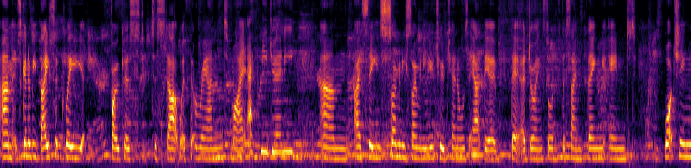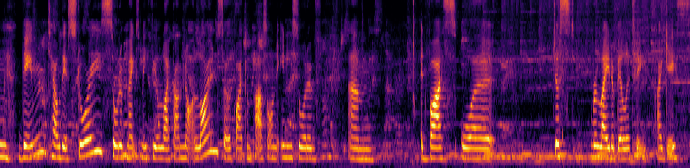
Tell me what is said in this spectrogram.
Um, it's going to be basically focused to start with around my acne journey. Um, I see so many, so many YouTube channels out there that are doing sort of the same thing and watching them tell their stories sort of makes me feel like I'm not alone. So if I can pass on any sort of um, advice or just relatability, I guess.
